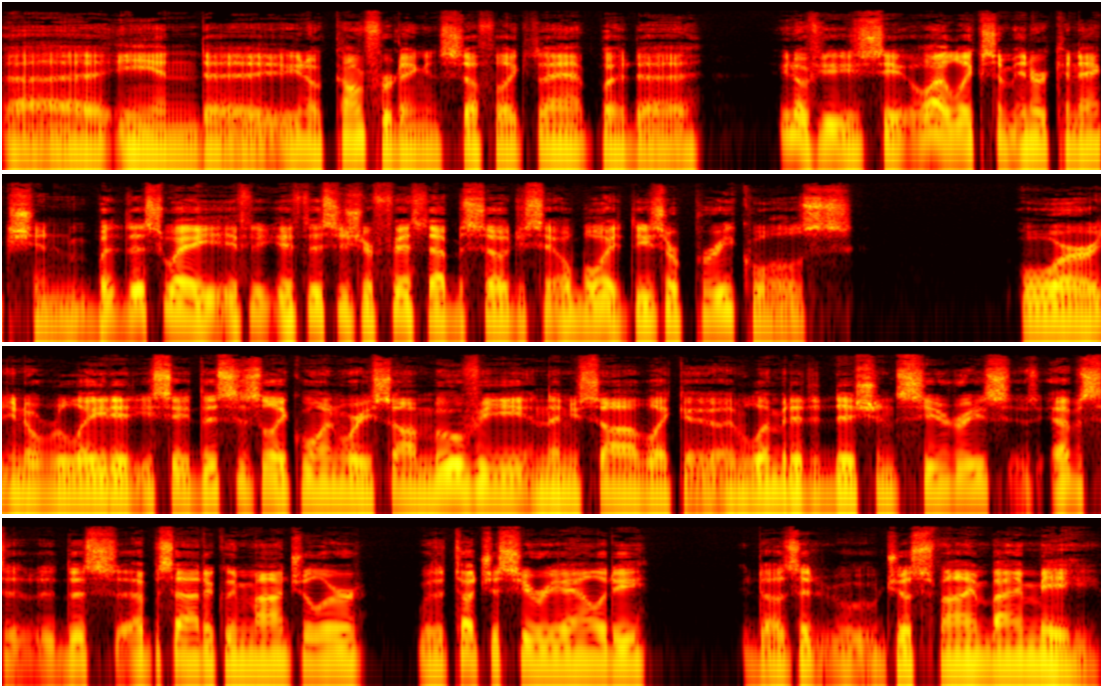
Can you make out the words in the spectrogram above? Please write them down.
uh, and, uh, you know, comforting and stuff like that. But, uh, you know, if you, say, oh, I like some interconnection, but this way, if if this is your fifth episode, you say, oh boy, these are prequels, or you know, related. You say this is like one where you saw a movie and then you saw like a, a limited edition series. Episode, this episodically modular with a touch of seriality, it does it just fine by me.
